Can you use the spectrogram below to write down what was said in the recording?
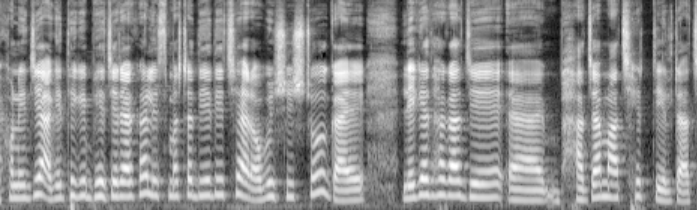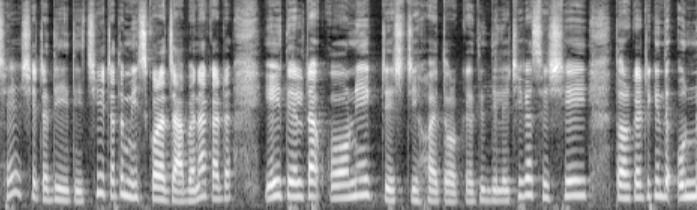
এখন এই যে আগে থেকে ভেজে রাখা ইলিশ মাছটা দিয়ে দিচ্ছি আর অবশিষ্ট গায়ে লেগে থাকা যে ভাজা মাছের তেলটা আছে সেটা দিয়ে দিচ্ছি। এটা তো মিস করা যাবে না, কারণ এই তেলটা অনেক টেস্টি হয় তরকারিতে দিলে, ঠিক আছে? সেই তরকারিটি কিন্তু অন্য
